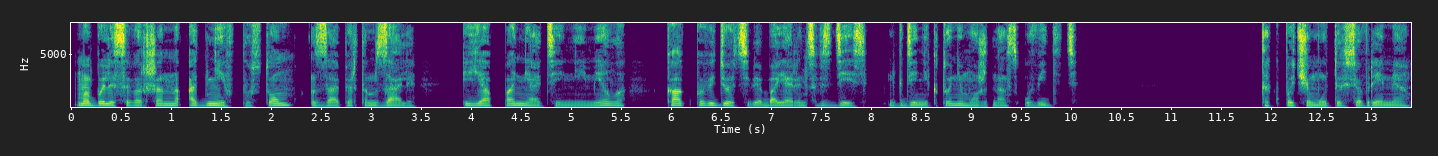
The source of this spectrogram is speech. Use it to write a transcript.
Мы были совершенно одни в пустом, запертом зале, и я понятия не имела, как поведет себя бояринцев здесь, где никто не может нас увидеть. «Так почему ты все время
